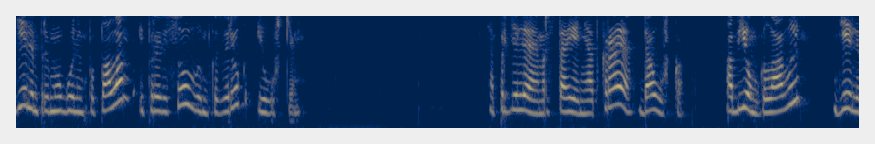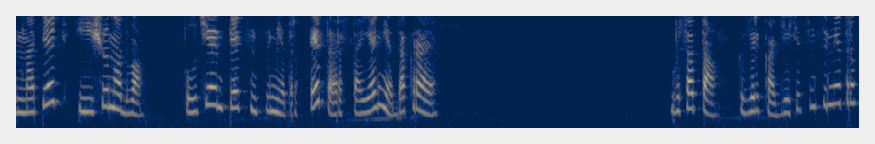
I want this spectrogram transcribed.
Делим прямоугольник пополам и прорисовываем козырек и ушки. Определяем расстояние от края до ушка. Объем головы делим на 5 и еще на 2. Получаем 5 сантиметров. Это расстояние до края. Высота козырька 10 сантиметров,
